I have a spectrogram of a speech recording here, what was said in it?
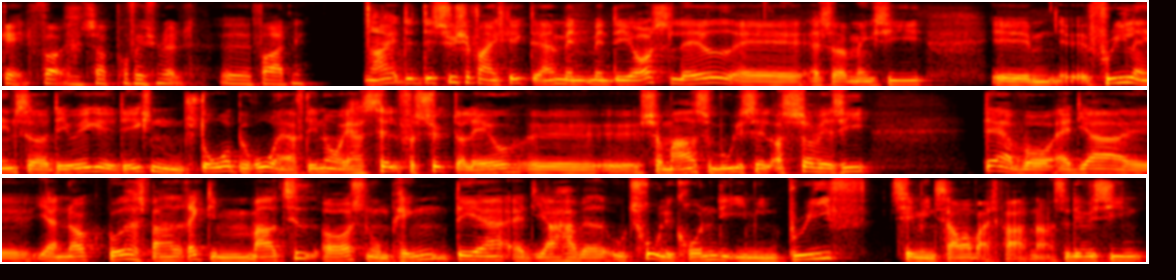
galt for en så professionel øh, forretning. Nej, det, det synes jeg faktisk ikke, det er, men, men det er også lavet af, altså man kan sige, øh, øh, freelancer, det er jo ikke, det er ikke sådan store bureauer, jeg har haft indover. Jeg har selv forsøgt at lave øh, øh, så meget som muligt selv, og så vil jeg sige, der hvor at jeg, øh, jeg nok både har sparet rigtig meget tid og også nogle penge, det er, at jeg har været utrolig grundig i min brief til mine samarbejdspartnere. Så det vil sige,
